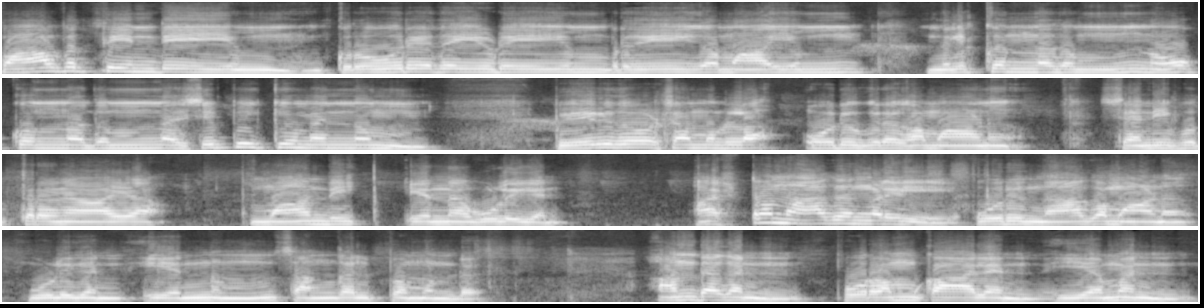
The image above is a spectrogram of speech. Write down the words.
പാപത്തിന്റെയും ക്രൂരതയുടെയും പ്രതീകമായും നിൽക്കുന്നതും നോക്കുന്നതും നശിപ്പിക്കുമെന്നും പേരുദോഷമുള്ള ഒരു ഗ്രഹമാണ് ശനിപുത്രനായ മാന്തി എന്ന ഗുളികൻ. അഷ്ടനാഗങ്ങളിൽ ഒരു നാഗമാണ് ഗുളികൻ എന്നും സങ്കല്പമുണ്ട്. അന്തകൻ പുറംകാലൻ യമൻ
